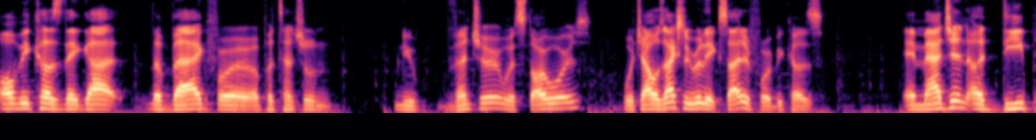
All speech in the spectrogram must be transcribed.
All because they got the bag for a potential new venture with Star Wars, which I was actually really excited for because imagine a deep,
